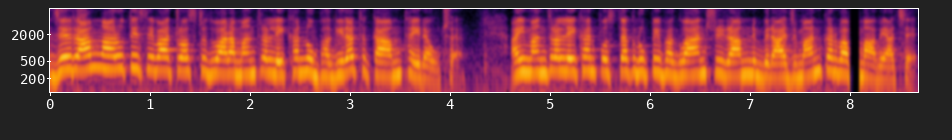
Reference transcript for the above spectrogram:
જે રામ મારુતિ સેવા ટ્રસ્ટ દ્વારા મંત્રલેખનનું ભગીરથ કામ થઈ રહ્યું છે. અહીં મંત્રલેખન પુસ્તક રૂપી ભગવાન શ્રી રામને બિરાજમાન કરવામાં આવ્યા છે.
